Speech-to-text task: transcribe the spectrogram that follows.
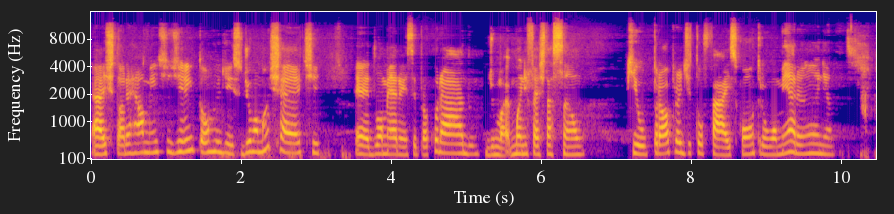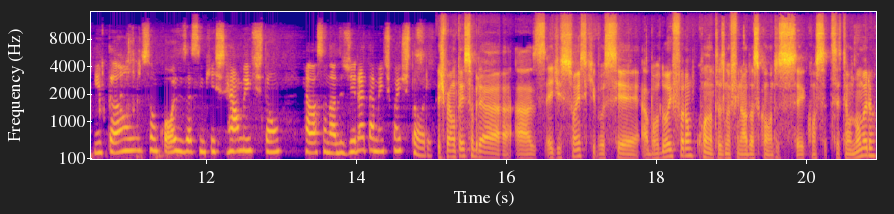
a história realmente gira em torno disso, de uma manchete, é, do Homem-Aranha ser procurado, de uma manifestação que o próprio editor faz contra o Homem-Aranha. Então, são coisas assim que realmente estão relacionadas diretamente com a história. Eu te perguntei sobre a, as edições que você abordou e foram quantas no final das contas? Você, você tem um número?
